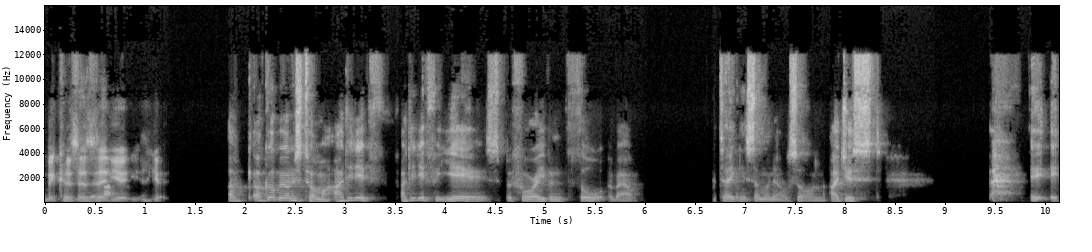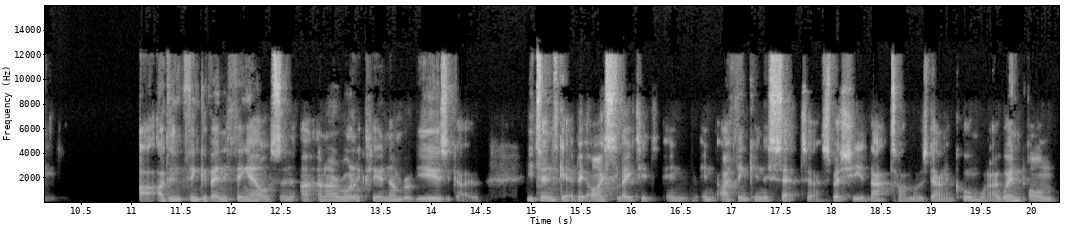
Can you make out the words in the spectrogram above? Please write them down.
Because as I said, you, you I've, I've, got to be honest, Tom. I did it. I did it for years before I even thought about taking someone else on. I just, it, it I didn't think of anything else. And and ironically, a number of years ago, you tend to get a bit isolated in in I think in this sector, especially at that time. I was down in Cornwall. I went on.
